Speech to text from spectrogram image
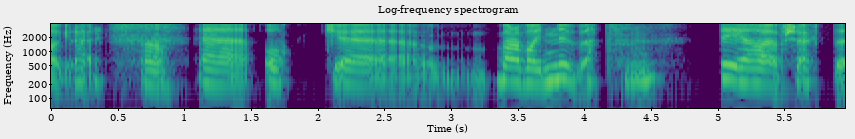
tag i det här. ja. Eh, och eh, bara vara i nuet. Mm. Det har jag försökt eh,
